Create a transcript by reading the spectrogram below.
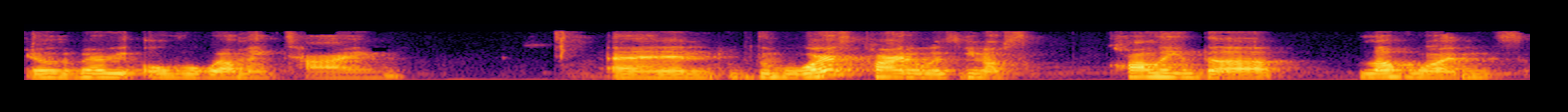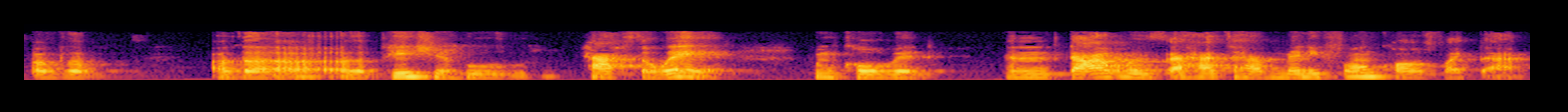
it was a very overwhelming time. And the worst part it was you know calling the loved ones of the of the of the patient who passed away from COVID, and that was I had to have many phone calls like that.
